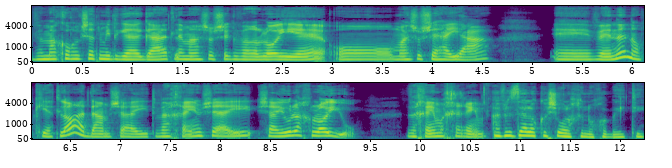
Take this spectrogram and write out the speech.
ומה קורה כשאת מתגעגעת למשהו שכבר לא יהיה, או משהו שהיה, אה, ואיננו, כי את לא האדם שהיית, והחיים שהי, שהיו לך לא יהיו. זה חיים אחרים. אבל זה לא קשור לחינוך הביתי.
